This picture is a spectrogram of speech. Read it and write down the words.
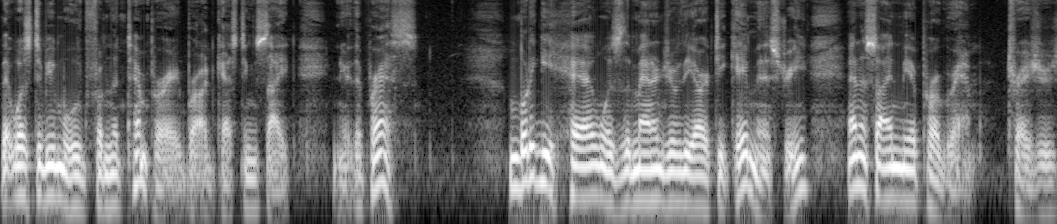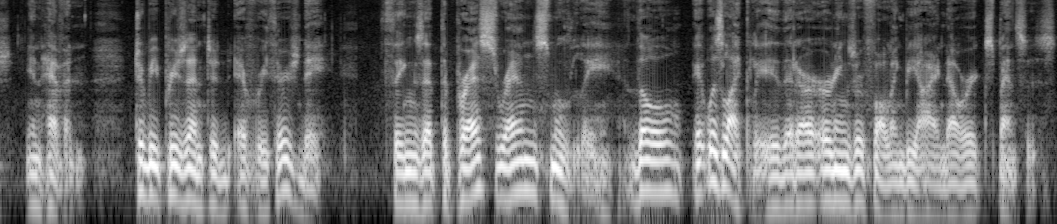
that was to be moved from the temporary broadcasting site near the press. Borighe was the manager of the RTK ministry and assigned me a program. Treasures in Heaven, to be presented every Thursday. Things at the press ran smoothly, though it was likely that our earnings were falling behind our expenses.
